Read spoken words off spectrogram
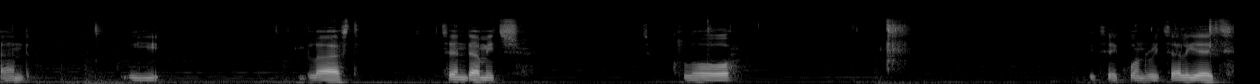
and we blast 10 damage to Klaw we take one retaliate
